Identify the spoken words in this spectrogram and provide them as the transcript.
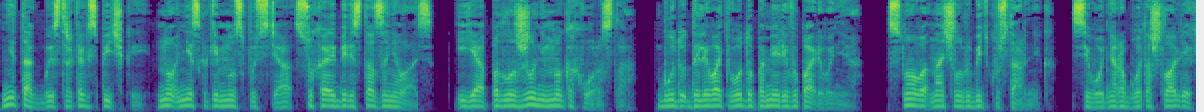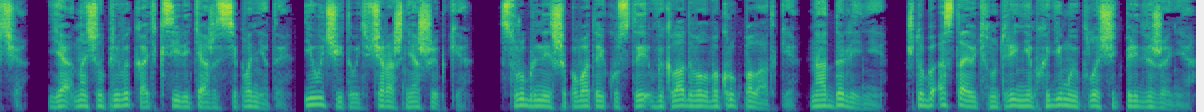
Не так быстро, как спичкой, но несколько минут спустя сухая береста занялась, и я подложил немного хвороста. Буду доливать воду по мере выпаривания. Снова начал рубить кустарник. Сегодня работа шла легче. Я начал привыкать к силе тяжести планеты и учитывать вчерашние ошибки. Срубленные шиповатые кусты выкладывал вокруг палатки, на отдалении, чтобы оставить внутри необходимую площадь передвижения.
